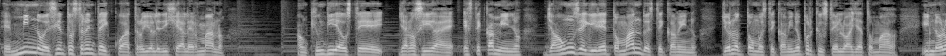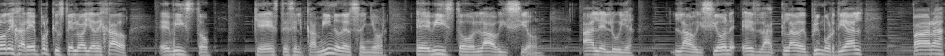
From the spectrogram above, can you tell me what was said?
En 1934 yo le dije al hermano, aunque un día usted ya no siga eh, este camino, yo aún seguiré tomando este camino. Yo no tomo este camino porque usted lo haya tomado y no lo dejaré porque usted lo haya dejado. He visto que este es el camino del Señor. He visto la visión. Aleluya. La visión es la clave primordial para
